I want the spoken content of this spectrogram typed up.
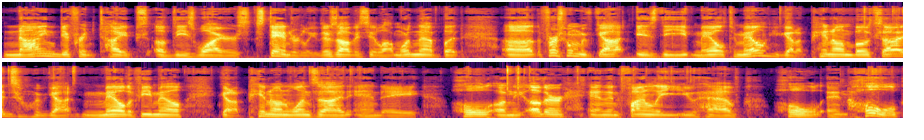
nine different types of these wires standardly. There's obviously a lot more than that, but uh, the first one we've got is the male to male. You got a pin on both sides. We've got male to female. You've got a pin on one side and a hole on the other. And then finally you have hole and hole.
